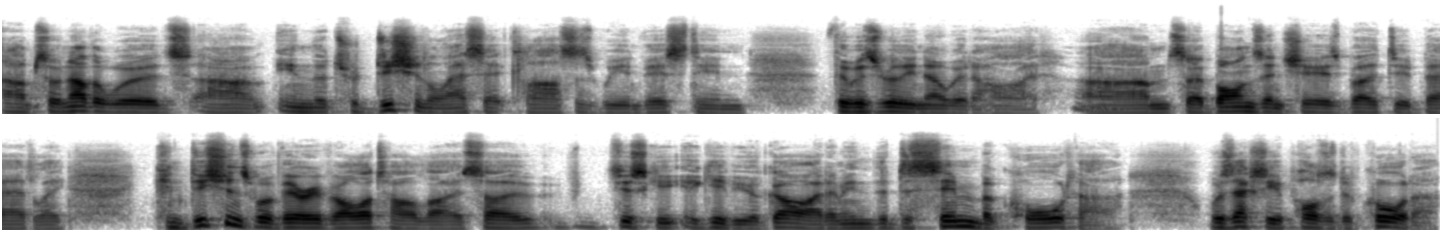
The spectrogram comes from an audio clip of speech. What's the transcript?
um, so, in other words, um, in the traditional asset classes we invest in, there was really nowhere to hide. Um, so bonds and shares both did badly. Conditions were very volatile though. So just gi- give you a guide. I mean, the December quarter was actually a positive quarter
